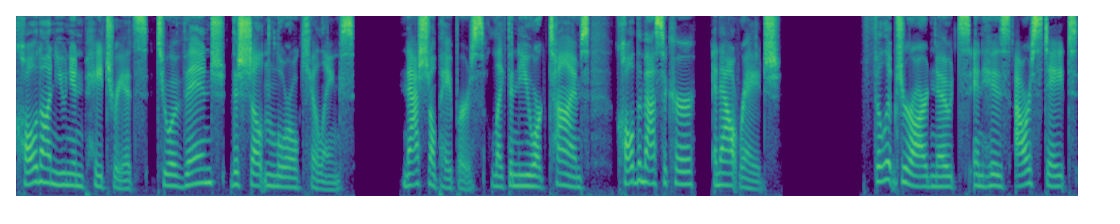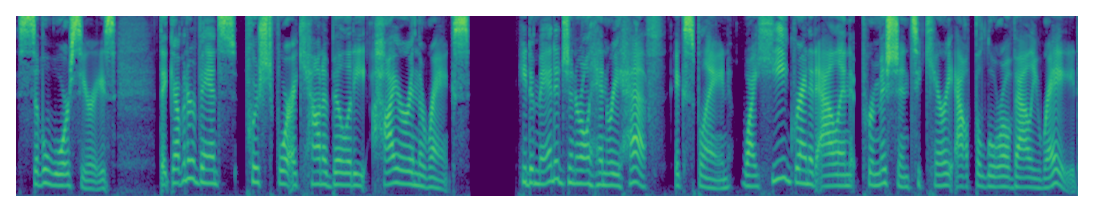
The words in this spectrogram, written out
called on Union patriots to avenge the Shelton Laurel killings. National papers, like the New York Times, called the massacre an outrage Philip Gerard notes in his Our State Civil War series that Governor Vance pushed for accountability higher in the ranks. He demanded General Henry Heth explain why he granted Allen permission to carry out the Laurel Valley raid.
